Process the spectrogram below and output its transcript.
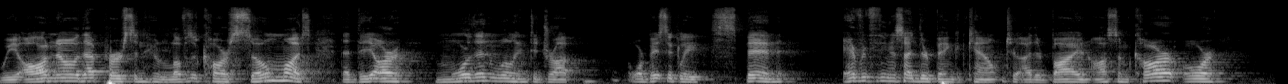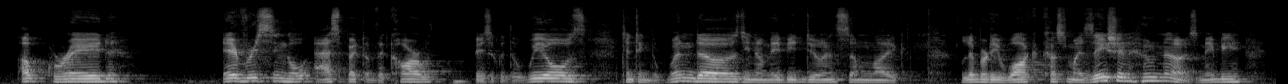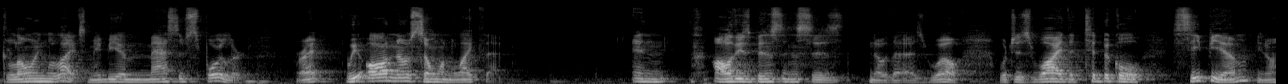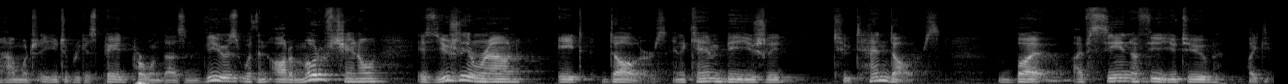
We all know that person who loves a car so much that they are more than willing to drop or basically spend everything inside their bank account to either buy an awesome car or upgrade every single aspect of the car with basically the wheels, tinting the windows, you know, maybe doing some like Liberty Walk customization, who knows? Maybe glowing lights, maybe a massive spoiler right? We all know someone like that. And all these businesses know that as well, which is why the typical CPM, you know, how much a YouTuber gets paid per 1,000 views with an automotive channel is usually around $8. And it can be usually to $10. But I've seen a few YouTube, like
